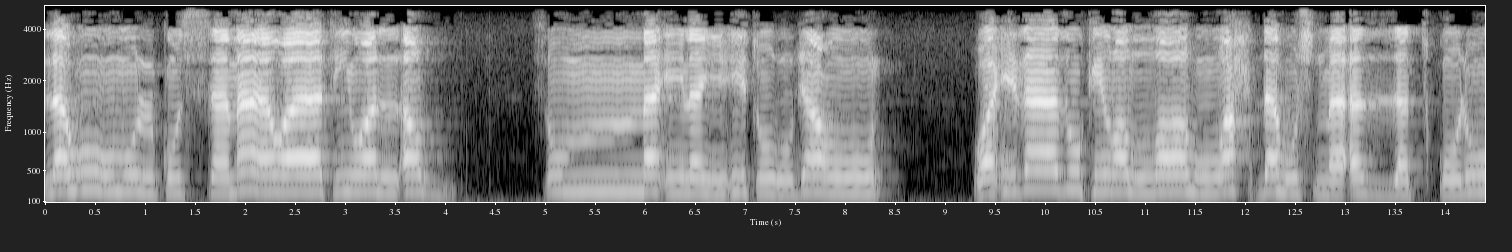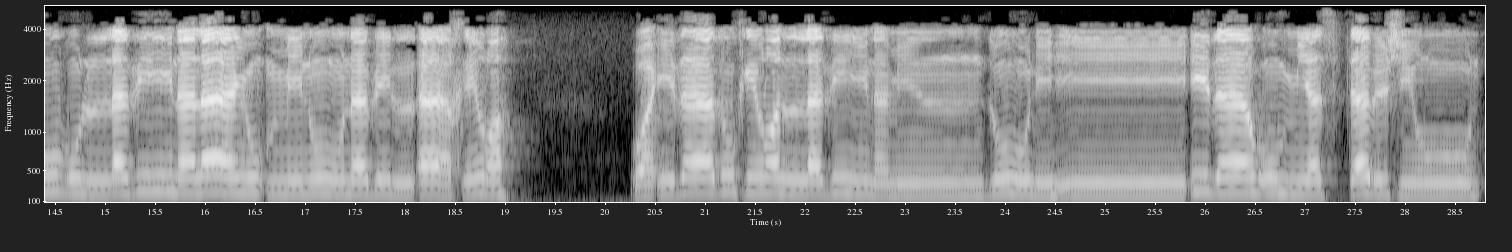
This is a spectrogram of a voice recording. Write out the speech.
لَهُ مُلْكُ السَّمَاوَاتِ وَالْأَرْضِ ثُمَّ إِلَيْهِ تُرْجَعُونَ وَإِذَا ذُكِرَ اللَّهُ وَحْدَهُ اشْمَأَزَّتْ قُلُوبُ الَّذِينَ لَا يُؤْمِنُونَ بِالْآخِرَةِ وَإِذَا ذُكِرَ الَّذِينَ مِن دُونِهِ إِذَا هُمْ يَسْتَبْشِرُونَ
